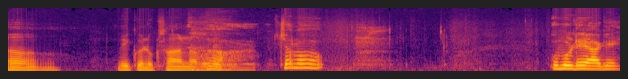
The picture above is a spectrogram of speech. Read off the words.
ਹਾਂ ਵੀ ਕੋਈ ਨੁਕਸਾਨ ਨਾ ਹੋਵੇ। ਹਾਂ ਚਲੋ। ਉਹ ਮੁੰਡੇ ਆ ਗਏ।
